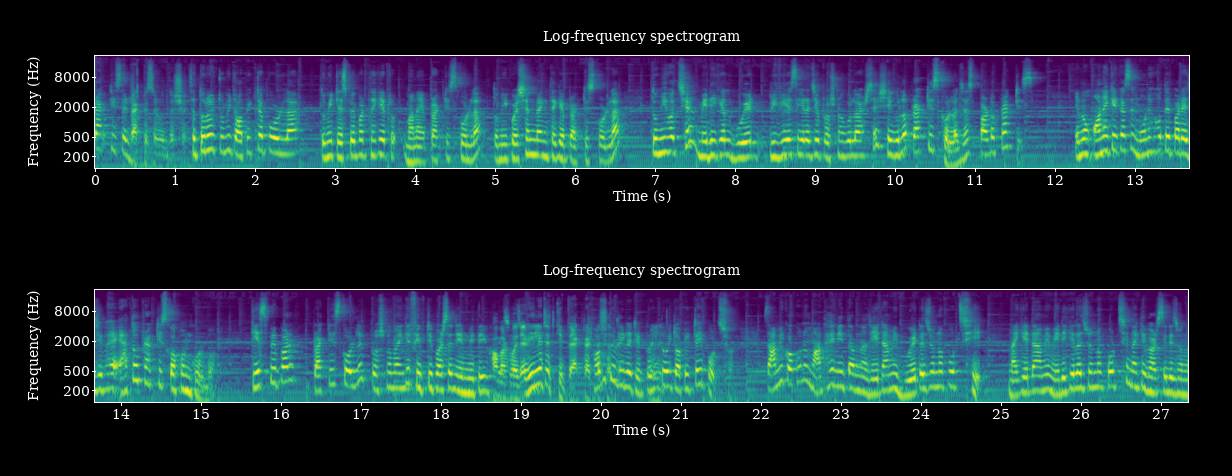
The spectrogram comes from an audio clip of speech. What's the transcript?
প্র্যাকটিসের প্র্যাকটিসের উদ্দেশ্যে। তো তুমি তুমি টপিকটা পড়লা তুমি টেস্ট পেপার থেকে মানে প্র্যাকটিস করলা তুমি কোয়েশ্চেন ব্যাংক থেকে প্র্যাকটিস করলা তুমি হচ্ছে মেডিকেল বুয়েট প্রিভিয়াস ইয়ারে যে প্রশ্নগুলো আসছে সেগুলো প্র্যাকটিস করলা জাস্ট পার্ট অফ প্র্যাকটিস এবং অনেকের কাছে মনে হতে পারে যে ভাই এত প্র্যাকটিস কখন করব? টেস্ট পেপার প্র্যাকটিস করলে প্রশ্ন ব্যাংকের ফিফটি পার্সেন্ট এমনিতেই কভার হয়ে যায়। রিলেটেড কিন্তু একটা সবই তো রিলেটেড তুমি তো ওই টপিকটাই পড়ছো। তো আমি কখনো মাথায় নিতাম না যে এটা আমি বুয়েটের জন্য পড়ছি। নাকি এটা আমি মেডিকেলের জন্য পড়ছি নাকি ভার্সিটির জন্য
